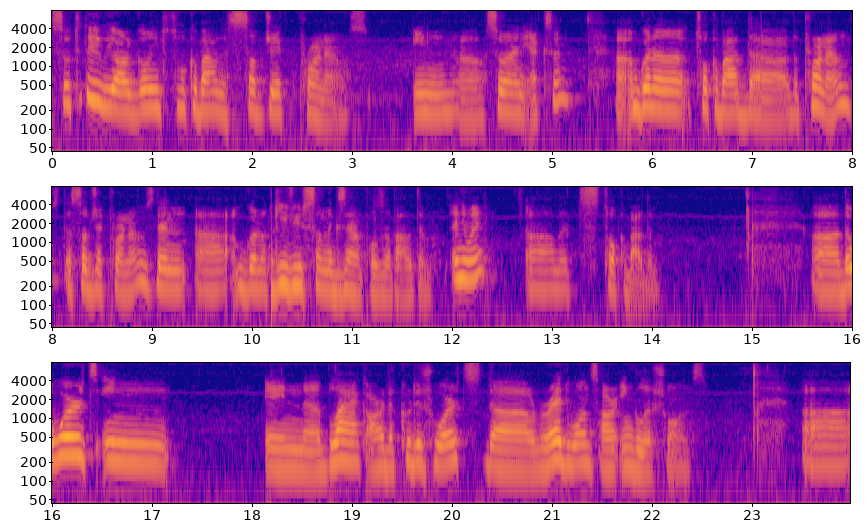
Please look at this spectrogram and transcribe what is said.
so today we are going to talk about the subject pronouns in uh, Sorani accent. Uh, I'm gonna talk about the, the pronouns, the subject pronouns, then uh, I'm gonna give you some examples about them. Anyway, uh, let's talk about them. Uh, the words in in uh, black are the Kurdish words, the red ones are English ones. Uh,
